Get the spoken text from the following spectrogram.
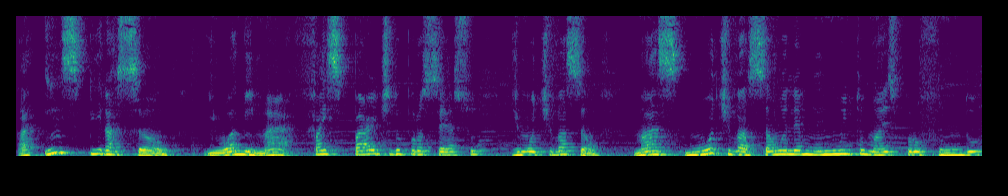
A inspiração e o animar faz parte do processo de motivação, mas motivação ele é muito mais profundo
